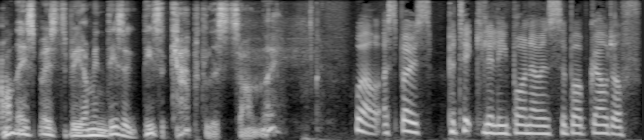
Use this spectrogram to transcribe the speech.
Aren't they supposed to be? I mean, these are these are capitalists, aren't they? Well, I suppose particularly Bono and Sir Bob Geldof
